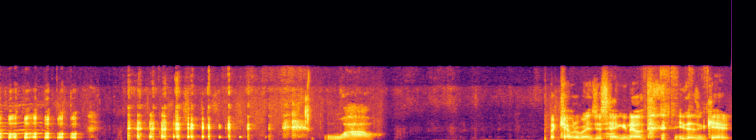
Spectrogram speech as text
wow. The cameraman is just hanging out. he doesn't care.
